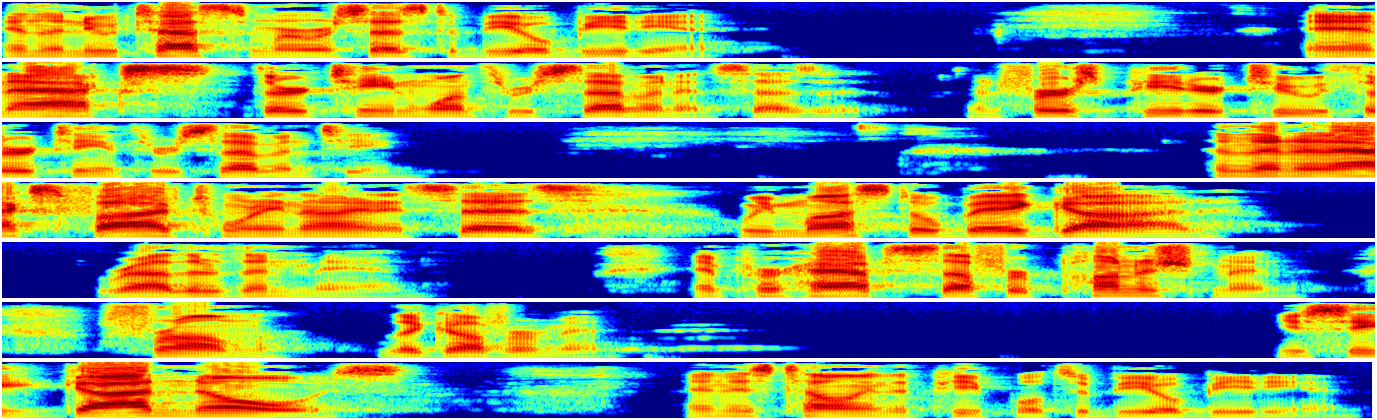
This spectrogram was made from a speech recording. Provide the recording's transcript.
in the New Testament where it says to be obedient. In Acts 13, 1 through 7, it says it. In 1 Peter 2, 13 through 17. And then in Acts 5, 29, it says, We must obey God rather than man, and perhaps suffer punishment from the government. You see, God knows and is telling the people to be obedient.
